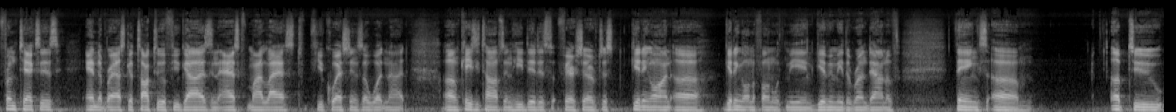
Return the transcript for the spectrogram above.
from Texas and Nebraska, talk to a few guys, and ask my last few questions or whatnot um, Casey Thompson, he did his fair share of just getting on, uh, getting on the phone with me and giving me the rundown of things um, up to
